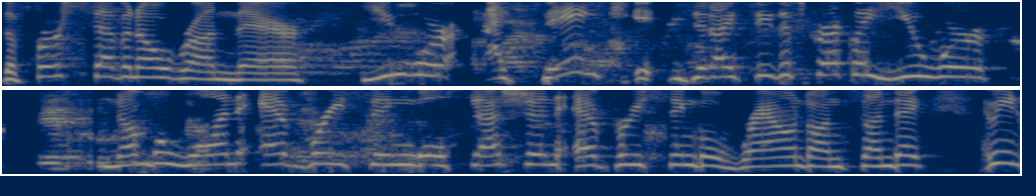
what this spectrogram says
the first 7-0 run there, you were, I think, did I see this correctly? You were number one every single session, every single round on Sunday. I mean,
